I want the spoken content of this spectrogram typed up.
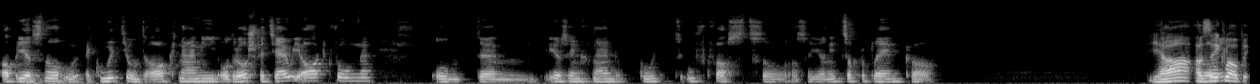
aber ich habe es noch eine gute und angenehme oder auch spezielle Art gefunden, und ähm, ich habe es eigentlich gut aufgefasst. So. Also ich habe nicht so Probleme gehabt. Ja, also ich glaube,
